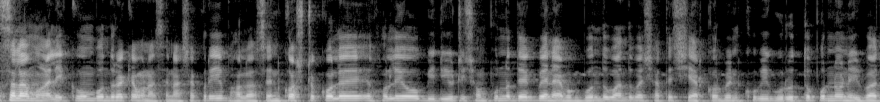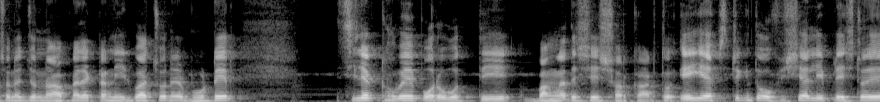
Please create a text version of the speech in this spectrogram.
আসসালামু আলাইকুম বন্ধুরা, কেমন আছেন? আশা করি ভালো আছেন। কষ্ট করে হলেও ভিডিওটি সম্পূর্ণ দেখবেন এবং বন্ধু বান্ধবের সাথে শেয়ার করবেন। খুবই গুরুত্বপূর্ণ নির্বাচনের জন্য আপনার একটা নির্বাচনের ভোটের সিলেক্ট হবে পরবর্তী বাংলাদেশের সরকার। তো এই অ্যাপসটি কিন্তু অফিসিয়ালি প্লে স্টোরে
